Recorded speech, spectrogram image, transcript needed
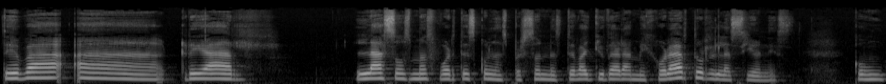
te va a crear lazos más fuertes con las personas, te va a ayudar a mejorar tus relaciones con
